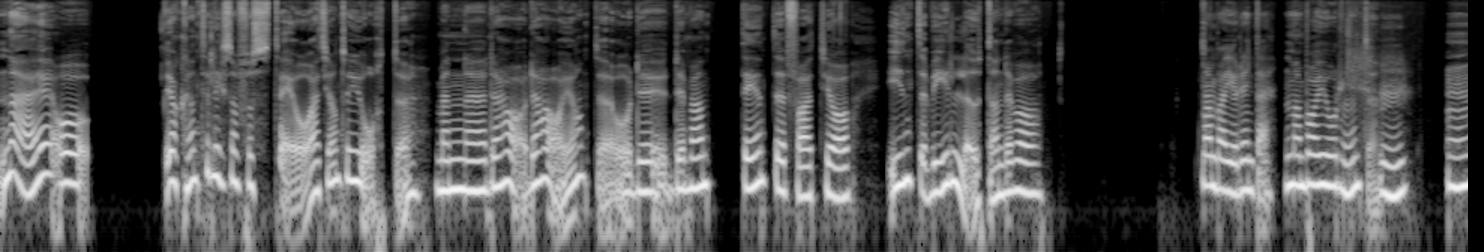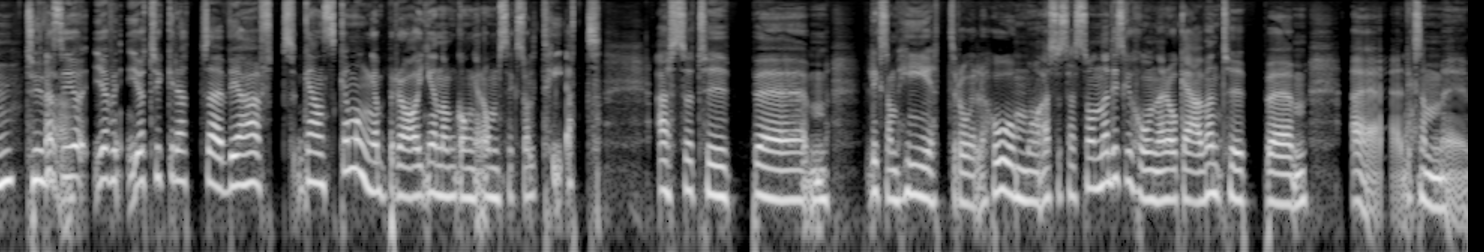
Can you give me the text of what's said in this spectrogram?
nej och jag kan inte liksom förstå att jag inte har gjort det men eh, det har, det har jag inte och det, det, var inte, det är inte för att jag inte ville utan det var, Man bara gjorde inte. man bara gjorde det inte. Mm. Mm. Tyvärr. Alltså jag, jag, jag tycker att här, vi har haft ganska många bra genomgångar om sexualitet. Alltså typ ehm, liksom hetero eller homo, alltså sådana diskussioner och även typ ehm, eh, liksom eh,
